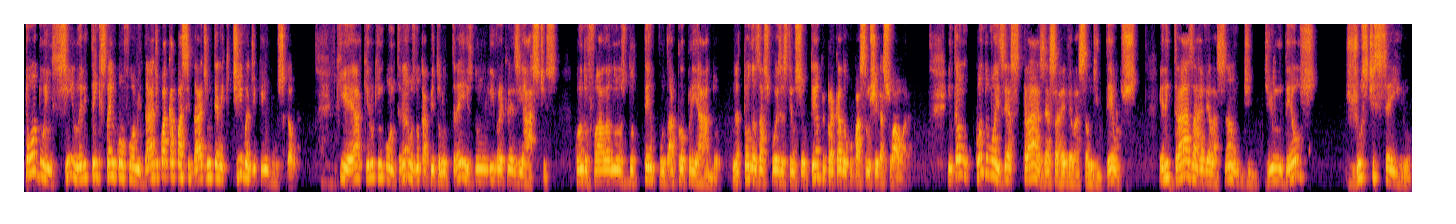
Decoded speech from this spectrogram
todo o ensino ele tem que estar em conformidade com a capacidade intelectiva de quem busca-o, que é aquilo que encontramos no capítulo 3 do livro Eclesiastes, quando fala-nos do tempo apropriado. Né? Todas as coisas têm o seu tempo e para cada ocupação chega a sua hora. Então, quando Moisés traz essa revelação de Deus, ele traz a revelação de, de um Deus justiceiro,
